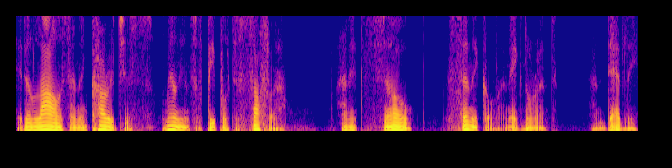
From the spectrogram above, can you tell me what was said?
It allows and encourages millions of people to suffer. And it's so cynical and ignorant and deadly.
